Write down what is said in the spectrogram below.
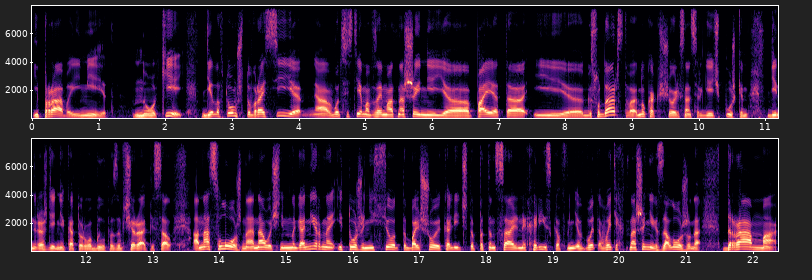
и право имеет – ну окей. Дело в том, что в России а, вот система взаимоотношений а, поэта и э, государства, ну как еще Александр Сергеевич Пушкин, день рождения которого был позавчера, писал, она сложная, она очень многомерная и тоже несет большое количество потенциальных рисков. В этих отношениях заложена драма,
